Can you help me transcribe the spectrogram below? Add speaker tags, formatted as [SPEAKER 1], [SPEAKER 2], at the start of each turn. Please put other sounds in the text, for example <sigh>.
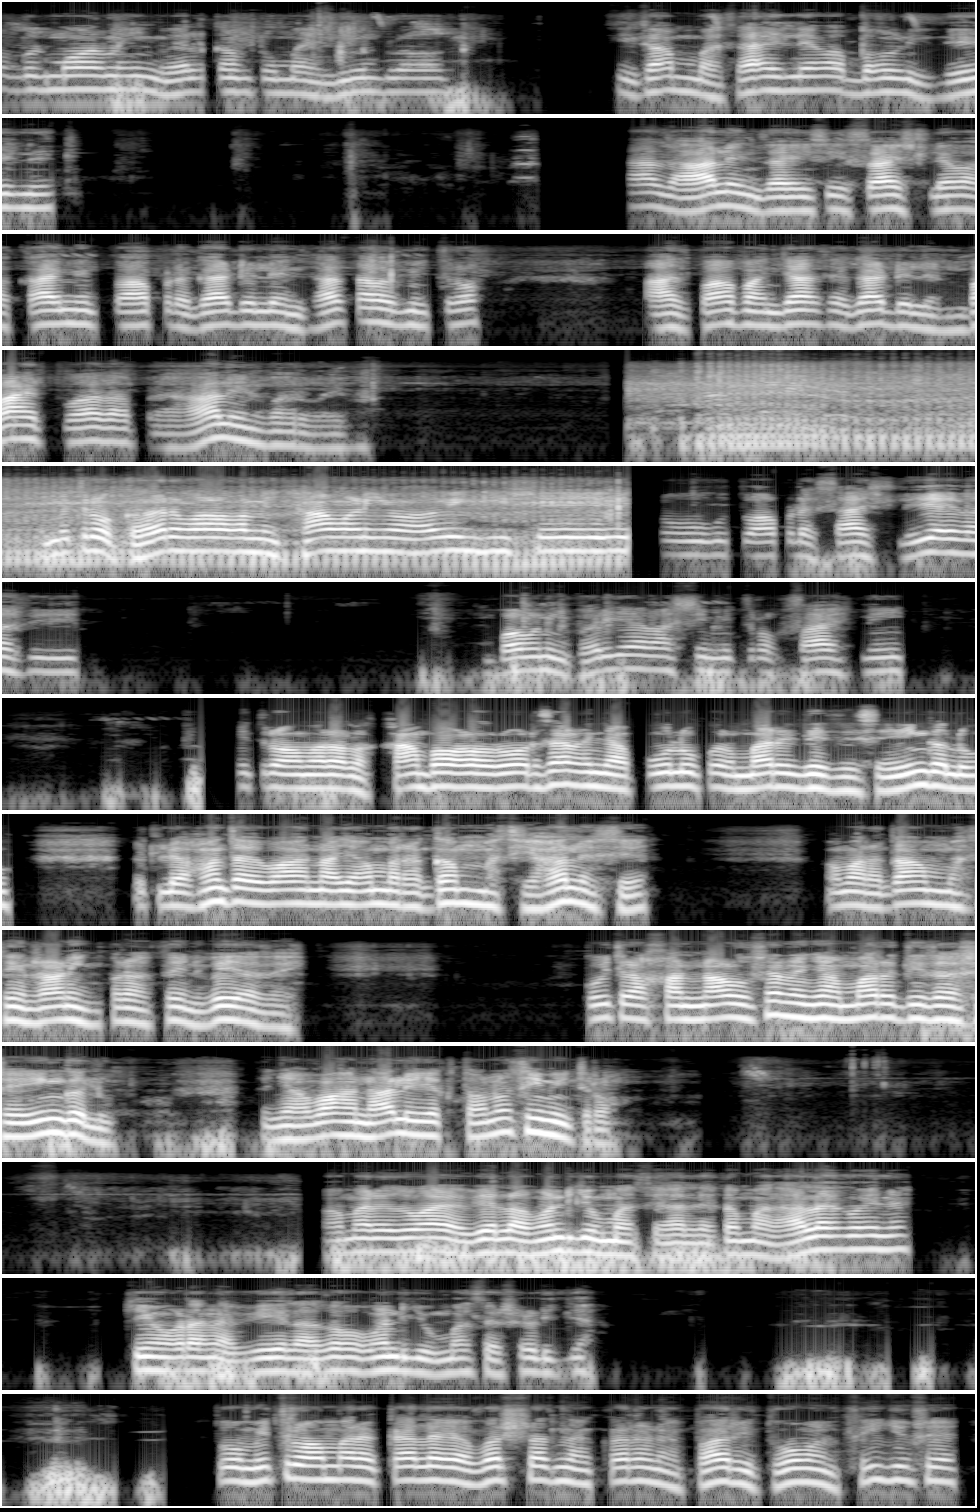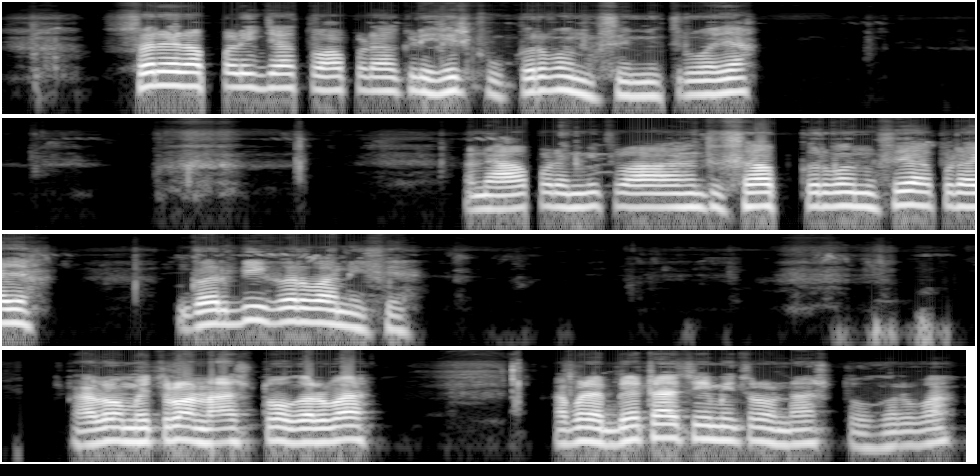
[SPEAKER 1] Good morning welcome to my new blog ગામમાં સાઈ લેવા બવણી લઈને આજ હાલીને જાય છે, સાઈસ લેવા કાંઈ તો આપણે ગાડી લઈને જતા હોય મિત્રો. આજ બાપાને જશે ગાડી લઈને બહાર, તો આજ આપણે હાલીને વારો આવ્યો. મિત્રો ઘર વાળવાની છાવણીઓ આવી ગઈ છે. તો આપણે સાઈસ લઈ આવ્યા છીએ. બવણી ભરી આવ્યા છીએ મિત્રો, સાઈસની. મિત્રો, અમારો ખાંભાવાળો રોડ છે ને ત્યાં પુલ ઉપર મારી દીધી છે ઈંગલું એટલે હંધાય વાહન અહીંયા અમારા ગામમાંથી હાલે છે. અમારા ગામમાંથી રાણીપરા થઈને વયા જાય. કોઈતરા ખાન નાળું છે ને ત્યાં મારી દીધા છે ઈંગલું ત્યાં વાહન હાલી શકતા નથી મિત્રો. અમારે જો આ વેલા વંડિયું માથે હાલે. તમારે હાલે કોઈને? કિંવડાના વેલા જો વંડિયું માથે સડી ગયા. તો મિત્રો, અમારે કાલે વરસાદના કારણે ભારે ધોવાણ થઈ ગયું છે. સરેરા પડી જાય તો આપણે આગળ હિરખું કરવાનું છે મિત્રો અહીંયા. અને આપણે મિત્રો, આ બધું સાફ કરવાનું છે આપણે અહીંયા. ગરબી કરવાની છે. હાલો મિત્રો, નાસ્તો કરવા. આપણે બેઠા છીએ મિત્રો, નાસ્તો કરવા.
